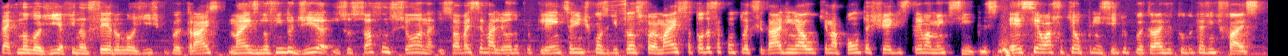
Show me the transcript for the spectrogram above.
tecnologia, financeiro, logístico por trás, mas no fim do dia, isso só funciona e só vai ser valioso para o cliente se a gente conseguir transformar essa, toda essa complexidade em algo que na ponta chega extremamente simples. Esse eu acho que é o princípio por trás de tudo que a gente faz.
